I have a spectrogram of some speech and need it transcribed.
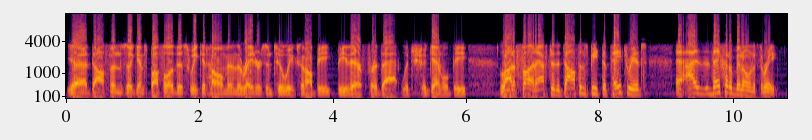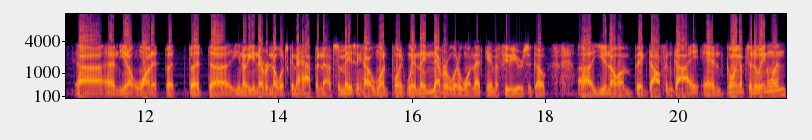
Yeah, Dolphins against Buffalo this week at home, and the Raiders in two weeks, and I'll be be there for that, which again will be a lot of fun. After the Dolphins beat the Patriots, I, they could have been on a 3, uh, and you don't want it, but but uh, you know you never know what's going to happen now. It's amazing how a one point win they never would have won that game a few years ago. Uh, you know I'm a big Dolphin guy, and going up to New England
